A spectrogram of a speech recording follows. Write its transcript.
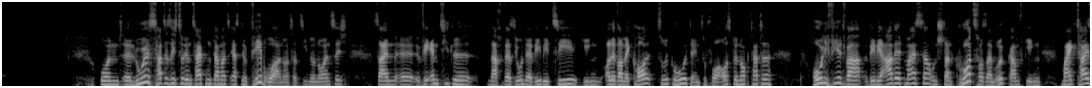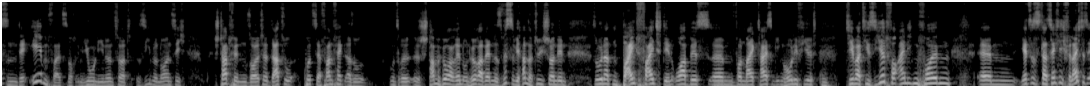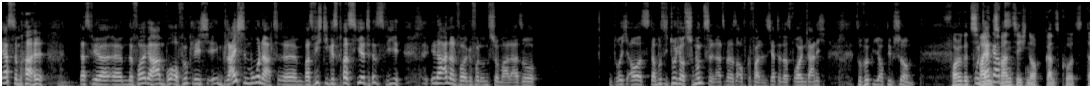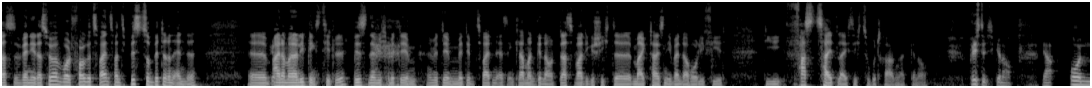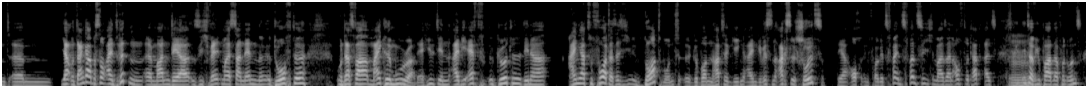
Und äh, Lewis hatte sich zu dem Zeitpunkt damals erst im Februar 1997 seinen äh, WM-Titel nach Version der WBC gegen Oliver McCall zurückgeholt, der ihn zuvor ausgenockt hatte. Holyfield war WBA-Weltmeister und stand kurz vor seinem Rückkampf gegen Mike Tyson, der ebenfalls noch im Juni 1997 stattfinden sollte. Dazu kurz der Fun-Fact: also unsere äh, Stammhörerinnen und Hörer werden das wissen. Wir haben natürlich schon den sogenannten Bite Fight, den Ohrbiss ähm, mhm. von Mike Tyson gegen Holyfield, thematisiert vor einigen Folgen. Ähm, jetzt ist es tatsächlich vielleicht das erste Mal, dass wir ähm, eine Folge haben, wo auch wirklich im gleichen Monat ähm, was Wichtiges passiert ist, wie in einer anderen Folge von uns schon mal. Also durchaus, da muss ich durchaus schmunzeln, als mir das aufgefallen ist. Ich hatte das vorhin gar nicht so wirklich auf dem Schirm. Folge 22 noch ganz kurz. Das, wenn ihr das hören wollt, Folge 22 bis zum bitteren Ende. Äh, genau. Einer meiner Lieblingstitel, bis nämlich mit dem, mit dem, mit dem zweiten S in Klammern, genau. Das war die Geschichte Mike Tyson, Evander Holyfield, die fast zeitgleich sich zugetragen hat, genau. Richtig, genau. Ja. Und ähm, ja, und dann gab es noch einen dritten äh, Mann, der sich Weltmeister nennen äh, durfte. Und das war Michael Moorer. Der hielt den IBF-Gürtel, den er ein Jahr zuvor tatsächlich in Dortmund äh, gewonnen hatte gegen einen gewissen Axel Schulz, der auch in Folge 22 mal seinen Auftritt hat als mhm. Interviewpartner von uns.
